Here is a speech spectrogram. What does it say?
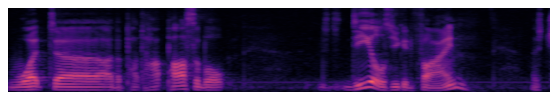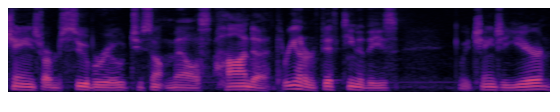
what uh, are the possible deals you could find. Let's change from Subaru to something else. Honda, 315 of these. Can we change the year?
